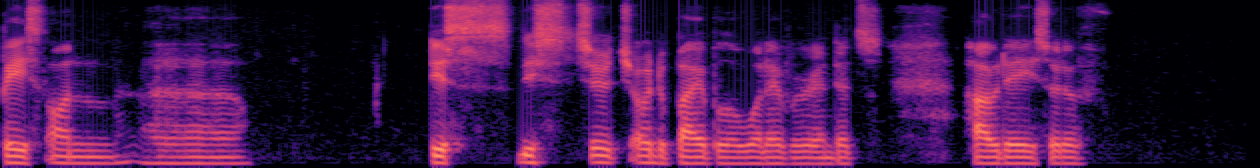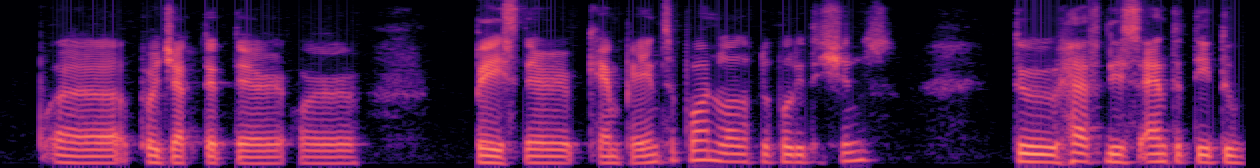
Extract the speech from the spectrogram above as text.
based on uh, this this church or the Bible or whatever, and that's how they sort of uh, projected their or base their campaigns upon. A lot of the politicians to have this entity to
